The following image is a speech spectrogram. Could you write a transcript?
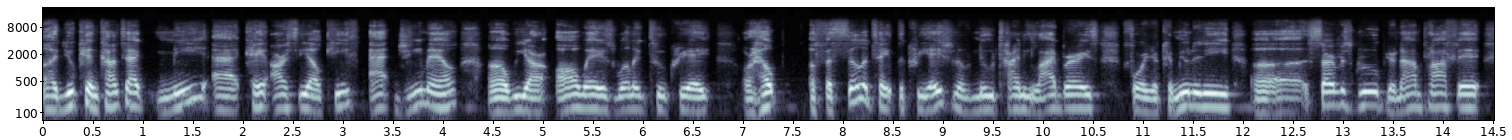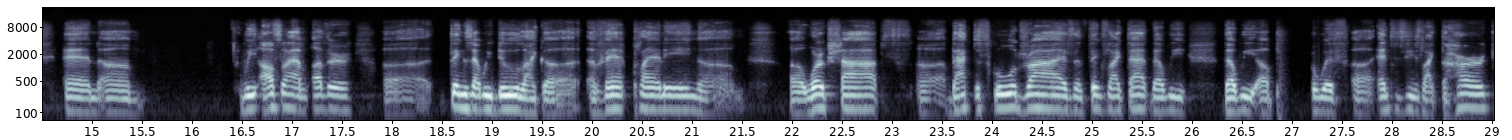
Uh, you can contact me at krclkeith at gmail. Uh, we are always willing to create or help uh, facilitate the creation of new tiny libraries for your community uh, service group, your nonprofit, and um, we also have other uh, things that we do like uh, event planning, um, uh, workshops, uh, back to school drives, and things like that that we that we with uh, entities like the Herc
